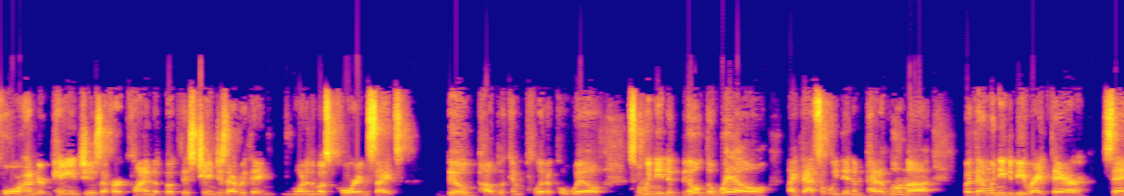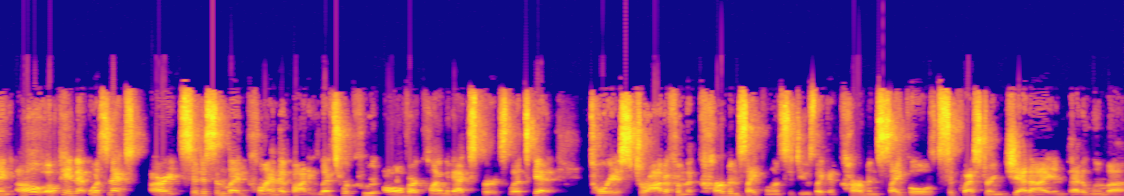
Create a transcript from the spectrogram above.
400 pages of her climate book, This Changes Everything. One of the most core insights build public and political will. So we need to build the will, like that's what we did in Petaluma. But then we need to be right there saying, oh, okay, what's next? All right, citizen led climate body. Let's recruit all of our climate experts. Let's get Torri Estrada from the Carbon Cycle Institute, who's like a carbon cycle sequestering Jedi in Petaluma.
